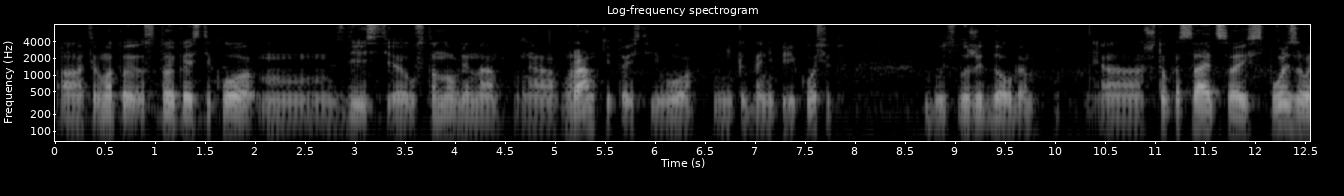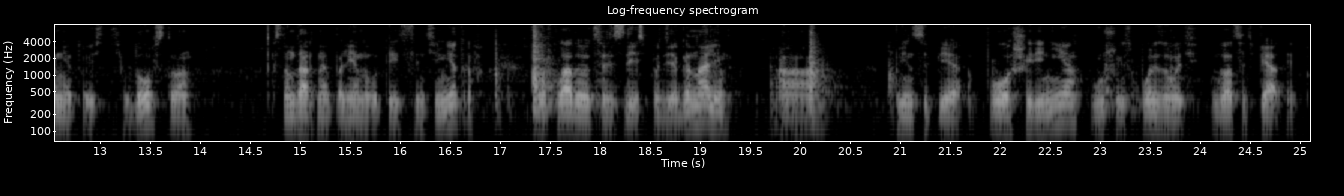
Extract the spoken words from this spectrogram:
А термостойкое стекло здесь э, установлено а, в рамке, то есть его никогда не перекосит, будет служить долго. А, что касается использования, то есть удобства, стандартное полено вот 30 сантиметров, вкладывается здесь по диагонали, в принципе, по ширине лучше использовать 25 по,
